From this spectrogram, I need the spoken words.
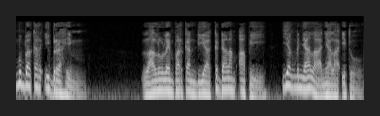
membakar Ibrahim, lalu lemparkan dia ke dalam api yang menyala-nyala itu.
